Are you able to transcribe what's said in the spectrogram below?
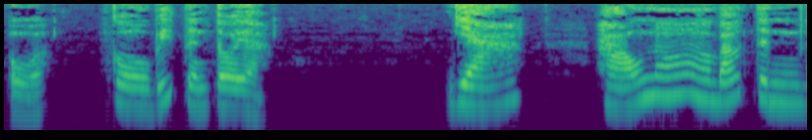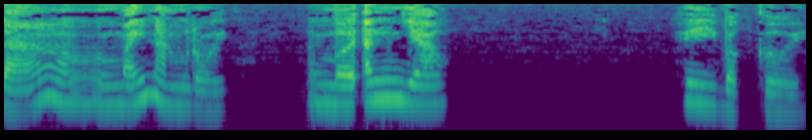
Ủa, cô biết tên tôi à? Dạ, Hảo nó báo tin đã ờ, mấy năm rồi. Mời anh vào. Huy bật cười.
